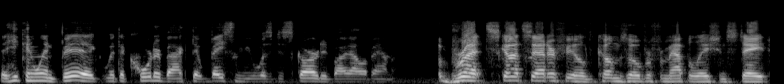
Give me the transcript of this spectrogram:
that he can win big with a quarterback that basically was discarded by Alabama. Brett, Scott Satterfield comes over from Appalachian State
